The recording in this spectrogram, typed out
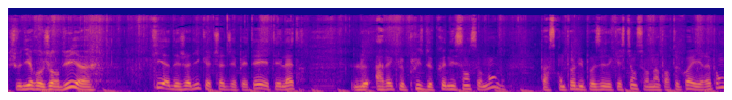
Je veux dire, aujourd'hui, euh, qui a déjà dit que ChatGPT était l'être avec le plus de connaissances au monde? Parce qu'on peut lui poser des questions sur n'importe quoi et il répond.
